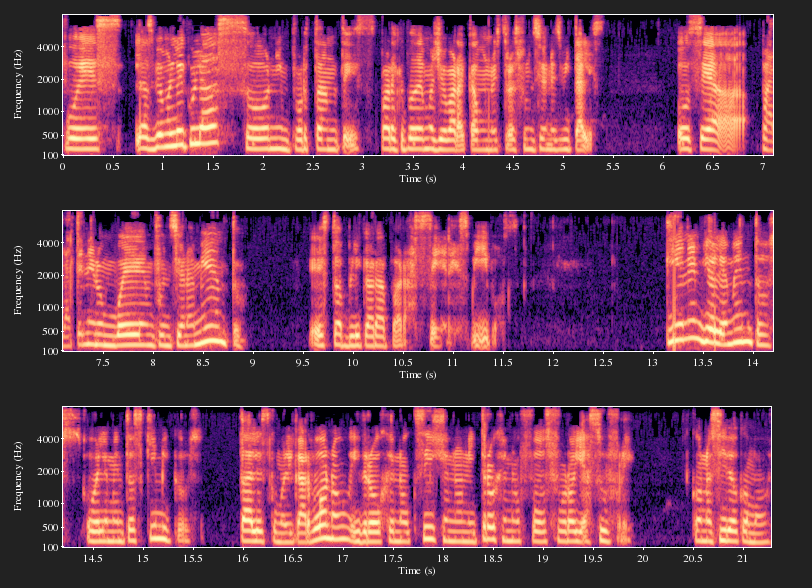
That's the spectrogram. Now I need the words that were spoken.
Pues las biomoléculas son importantes para que podamos llevar a cabo nuestras funciones vitales, o sea, para tener un buen funcionamiento. Esto aplicará para seres vivos. Tienen bioelementos o elementos químicos, tales como el carbono, hidrógeno, oxígeno, nitrógeno, fósforo y azufre, conocido como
